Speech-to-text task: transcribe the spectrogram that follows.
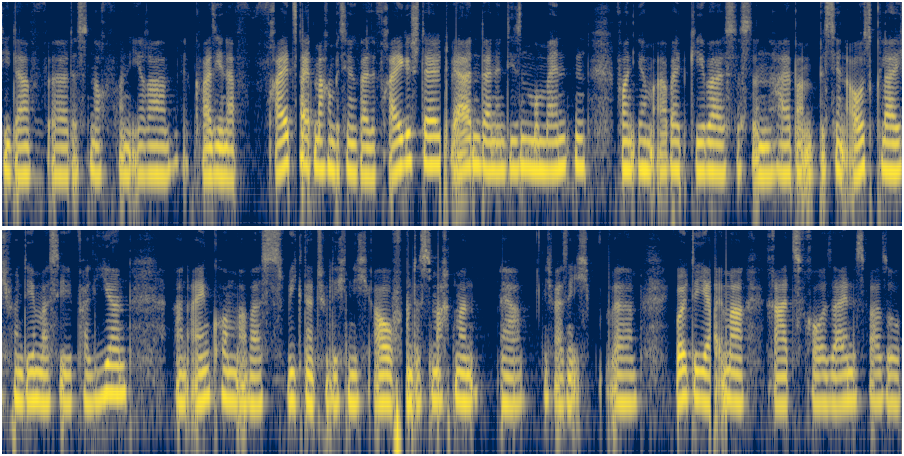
die darf äh, das noch von ihrer quasi in der Freizeit machen, beziehungsweise freigestellt werden, dann in diesen Momenten von ihrem Arbeitgeber ist das dann halber ein bisschen Ausgleich von dem, was sie verlieren an Einkommen, aber es wiegt natürlich nicht auf. Und das macht man, ja, ich weiß nicht, ich äh, wollte ja immer Ratsfrau sein. Das war so,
